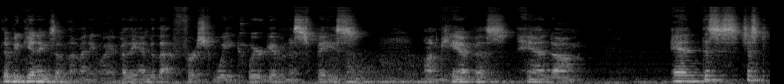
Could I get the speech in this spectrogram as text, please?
the beginnings of them anyway. By the end of that first week, we were given a space on campus, and um, and this is just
